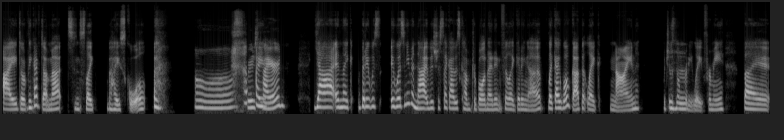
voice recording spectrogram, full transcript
I don't think I've done that since like high school. Aww. Were you I, tired? Yeah, and like, but it was it wasn't even that. It was just like I was comfortable and I didn't feel like getting up. Like I woke up at like nine, which is mm-hmm. still pretty late for me. But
